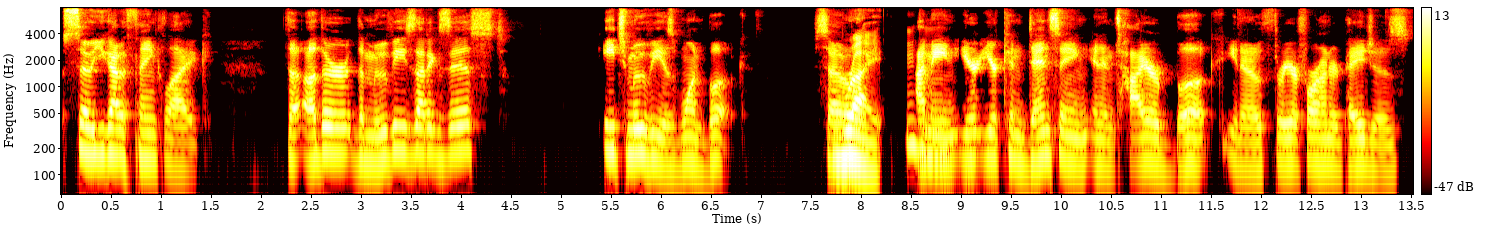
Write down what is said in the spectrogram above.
so you got to think like the other the movies that exist. Each movie is one book, so right. I Mhm. mean, you're you're condensing an entire book, you know, three or four hundred pages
